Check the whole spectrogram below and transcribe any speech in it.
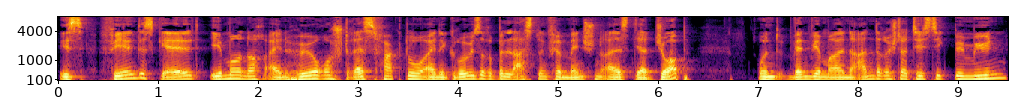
ist fehlendes Geld immer noch ein höherer Stressfaktor, eine größere Belastung für Menschen als der Job. Und wenn wir mal eine andere Statistik bemühen,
